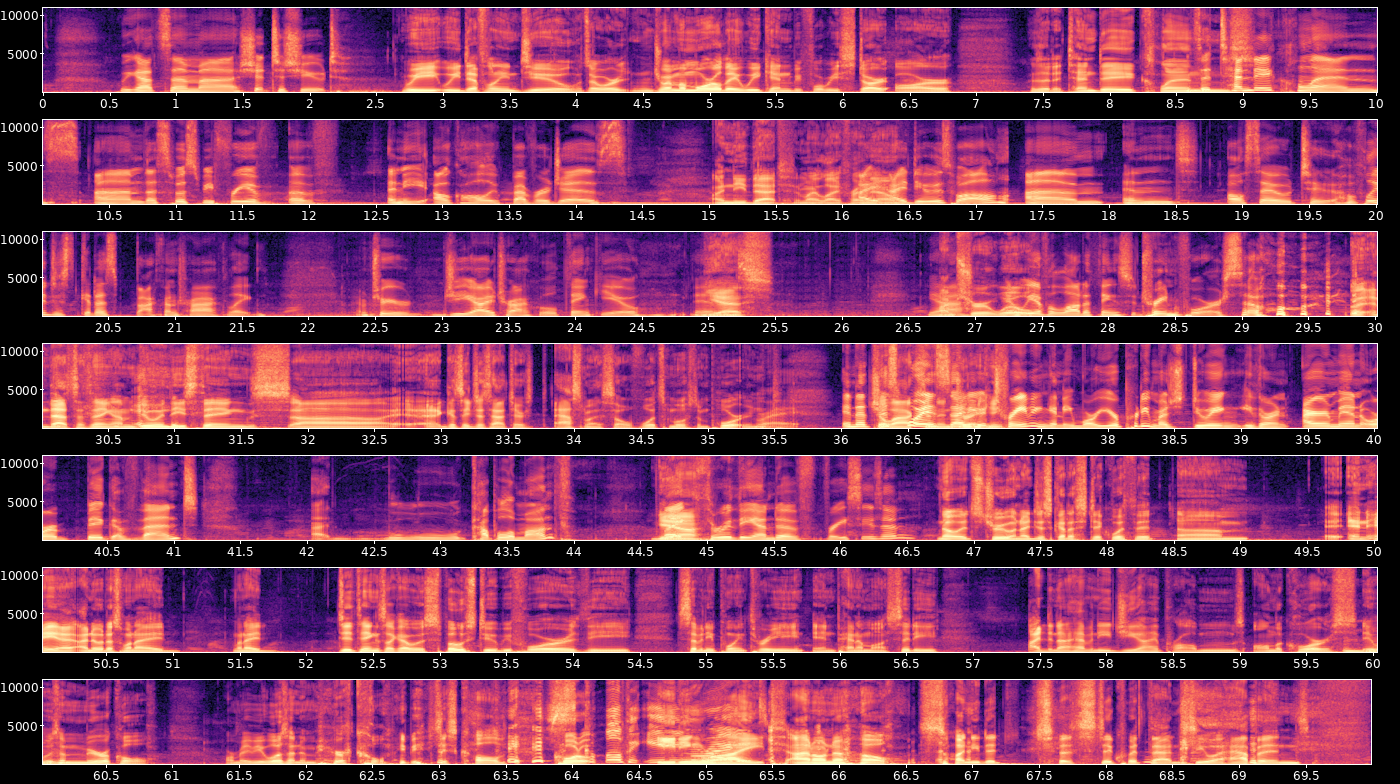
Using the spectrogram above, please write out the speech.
We got some uh, shit to shoot. We we definitely do. So we're enjoying Memorial Day weekend before we start our. Is it a ten day cleanse? It's a 10 day cleanse um, that's supposed to be free of, of any alcoholic beverages. I need that in my life right I, now. I do as well. Um, and also to hopefully just get us back on track. Like, I'm sure your GI track will thank you. And, yes, Yeah. I'm sure it And will. we have a lot of things to train for. So, and that's the thing. I'm doing these things. Uh, I guess I just have to ask myself what's most important. right. And at this point, it's and not even training anymore. You're pretty much doing either an Ironman or a big event a couple a month. Yeah. like through the end of race season. No, it's true, and I just got to stick with it. Um, and hey, I, I noticed when I when I did things like I was supposed to before the seventy point three in Panama City, I did not have any GI problems on the course. It was a Mm-hmm. miracle. Or maybe it wasn't a miracle. Maybe it's just called It's quote called eating, eating right. right. I don't know. So I need to just stick with that and see what happens.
